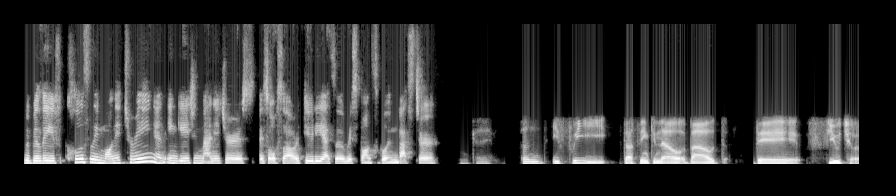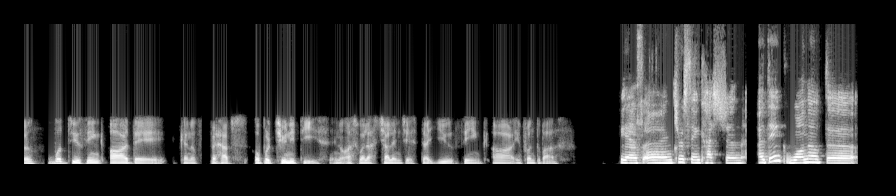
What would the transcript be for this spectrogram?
We believe closely monitoring and engaging managers is also our duty as a responsible investor. Okay. And if we start thinking now about the future, what do you think are the kind of perhaps opportunities, you know, as well as challenges that you think are in front of us? Yes, uh, interesting question. I think one of the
